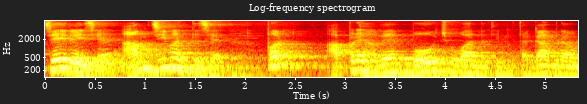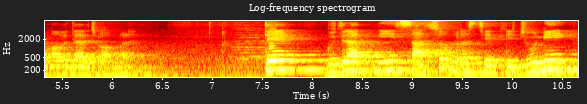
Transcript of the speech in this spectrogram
જઈ રહી છે, આમ જીવંત છે. પણ આપણે હવે બહુ જોવા નથી મળતા, ગામડાઓમાં વધારે જોવા મળે. તે ગુજરાતની સાતસો વર્ષ જેટલી જૂની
